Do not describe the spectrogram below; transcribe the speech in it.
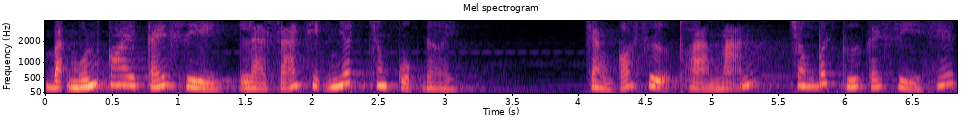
Bạn muốn coi cái gì là giá trị nhất trong cuộc đời? Chẳng có sự thỏa mãn trong bất cứ cái gì hết.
